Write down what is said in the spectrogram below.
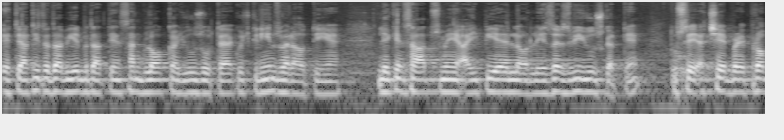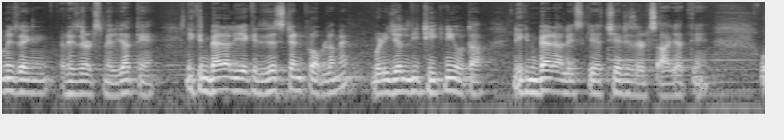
احتیاطی تدابیر بتاتے ہیں۔ سن بلاک کا یوز ہوتا ہے، کچھ کریمز وغیرہ ہوتی ہیں، لیکن ساتھ اس میں آئی پی ایل اور لیزرز بھی یوز کرتے ہیں۔ تو اس سے اچھے بڑے پرومزنگ ریزلٹس مل جاتے ہیں۔ لیکن بہرحال یہ ایک ریزسٹنٹ پرابلم ہے، بڑی جلدی ٹھیک نہیں ہوتا، لیکن بہرحال اس کے اچھے ریزلٹس آ جاتے ہیں۔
